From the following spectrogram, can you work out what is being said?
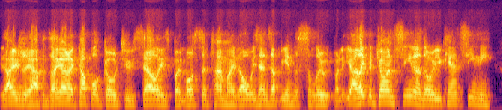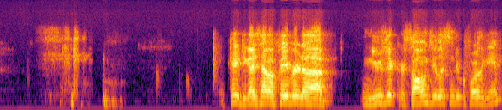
Yeah, that usually happens. I got a couple go-to Sallies, but most of the time it always ends up being the salute. But yeah, I like the John Cena though. You can't see me. okay, do you guys have a favorite uh, music or songs you listen to before the game?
